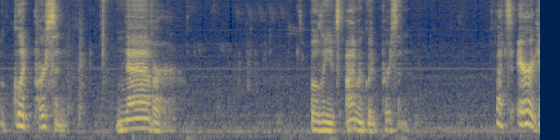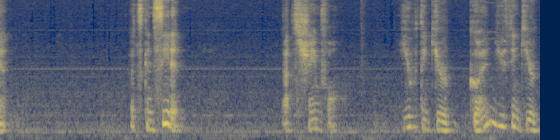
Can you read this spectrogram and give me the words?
A good person never believes I'm a good person. That's arrogant. That's conceited. That's shameful. You think you're good? You think you're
